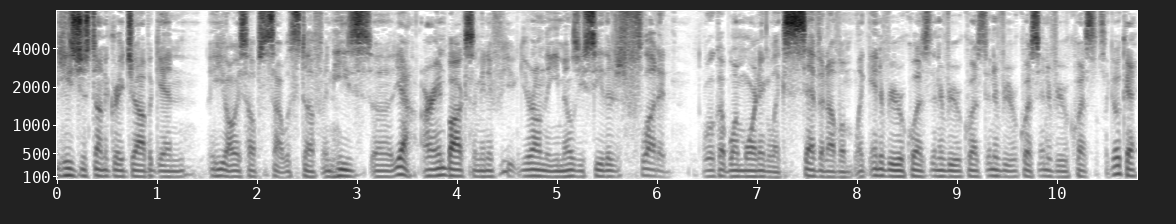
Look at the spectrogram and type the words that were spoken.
he's just done a great job again. He always helps us out with stuff, and he's uh, yeah, our inbox. I mean, if you, you're on the emails, you see they're just flooded. I woke up one morning like seven of them, like interview request, interview request, interview request, interview request. It's like okay,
